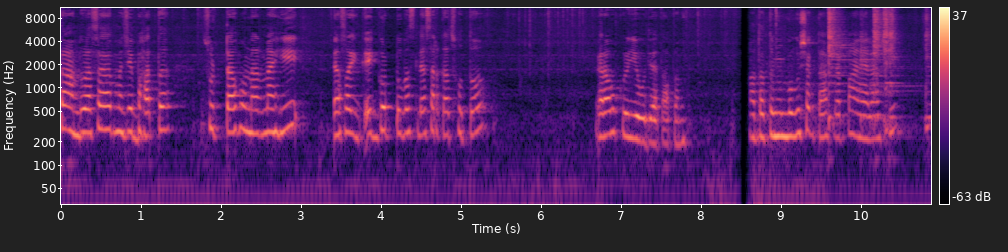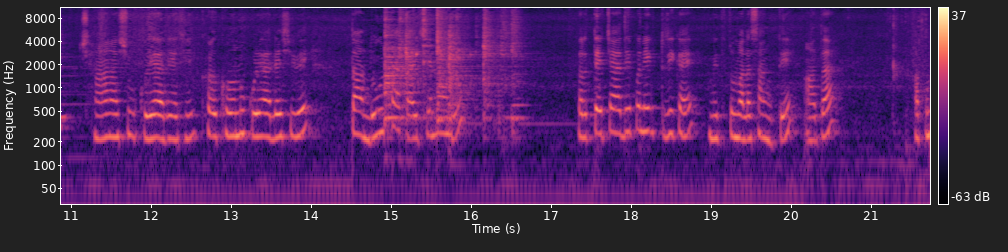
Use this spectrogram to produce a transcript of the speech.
तांदूळ असा म्हणजे भात सुट्टा होणार नाही. असा एक एक गट्टू बसल्यासारखाच होतो. जरा उकळी येऊ द्यात आपण. आता तुम्ही बघू शकता आपल्या पाण्याला अशी छान अशी उकळी आली अशी खळखळून उकळी आल्याशिवाय तांदूळ टाकायचे नाही. तर त्याच्या आधी पण एक ट्रिक आहे. मी तुम्हाला सांगते. आता आपण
